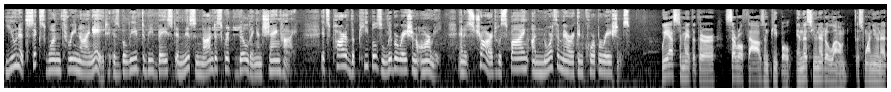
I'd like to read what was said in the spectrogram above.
Unit 61398 is believed to be based in this nondescript building in Shanghai. It's part of the People's Liberation Army, and it's charged with spying on North American corporations. We estimate that there are several thousand people in this unit alone, this one unit.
